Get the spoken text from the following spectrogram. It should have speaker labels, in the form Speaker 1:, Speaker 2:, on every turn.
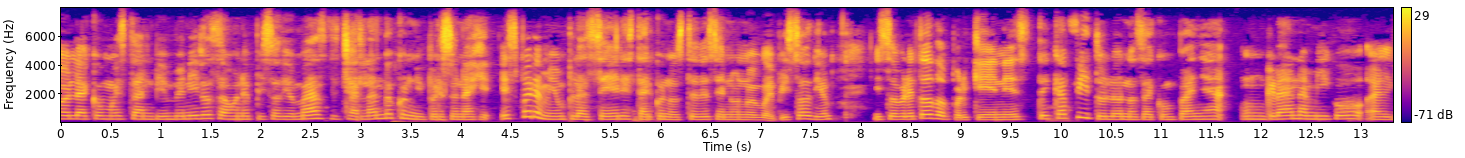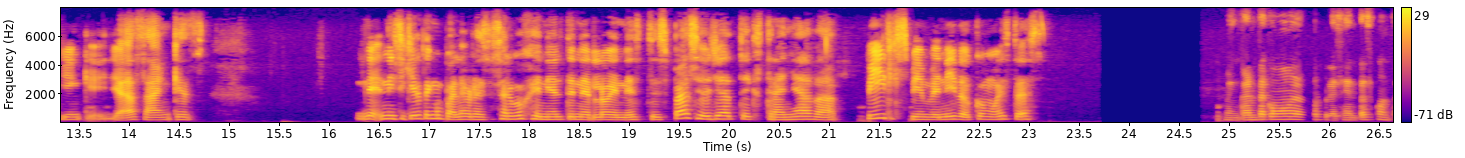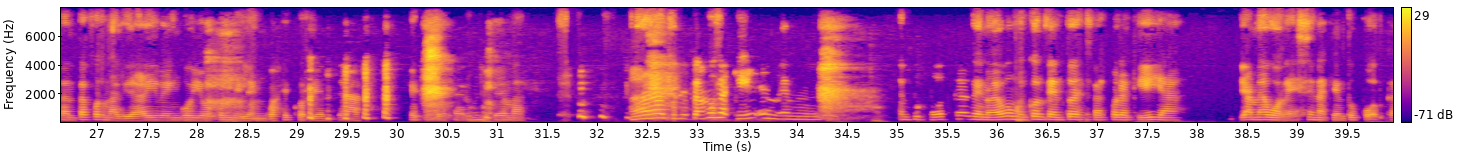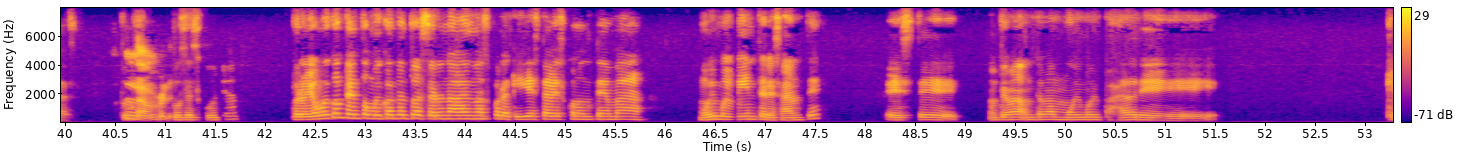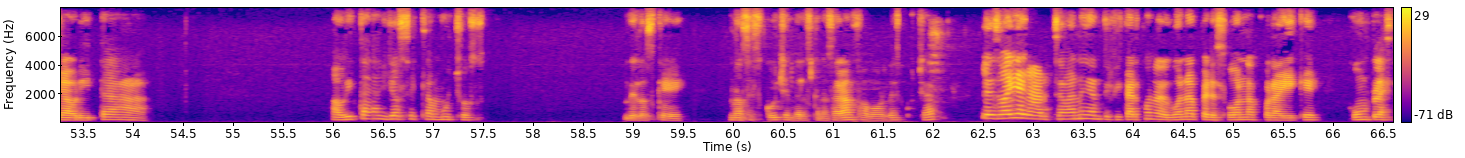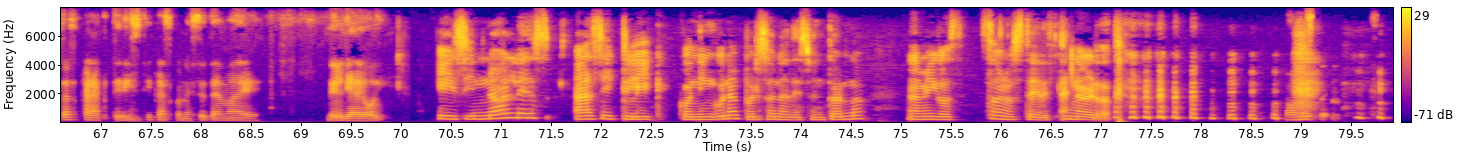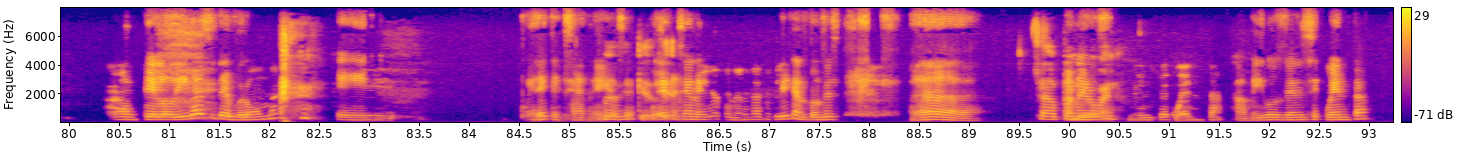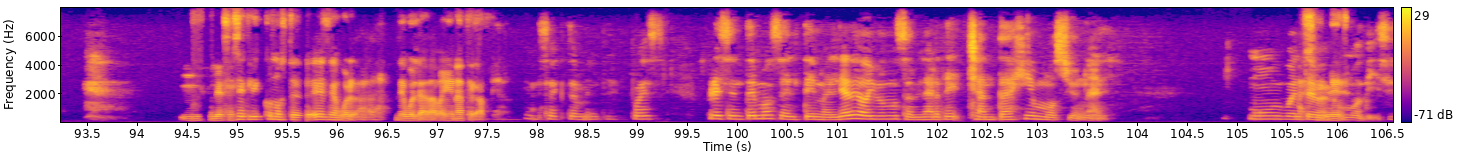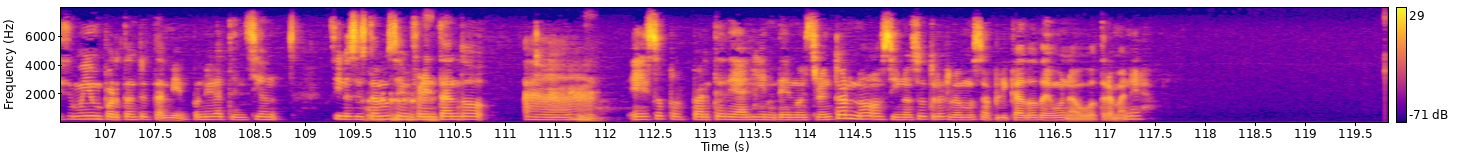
Speaker 1: Hola, ¿cómo están? Bienvenidos a un episodio más de Charlando con mi personaje. Es para mí un placer estar con ustedes en un nuevo episodio y sobre todo porque en este capítulo nos acompaña un gran amigo, alguien que ya saben que es... Ni, siquiera tengo palabras, es algo genial tenerlo en este espacio, ya te extrañaba. Pils, bienvenido, ¿cómo estás?
Speaker 2: Me encanta cómo me presentas con tanta formalidad y vengo yo con mi lenguaje corriente a expresar un tema. Ah, pues estamos aquí en, en, tu podcast de nuevo, muy contento de estar por aquí, ya, ya me aborrecen aquí en tu podcast, tus, tus escuchas. Pero yo muy contento, muy contento de estar una vez más por aquí, esta vez con un tema muy, muy interesante. Este, un tema, un tema muy, muy padre que ahorita Ahorita yo sé que a muchos de los que nos escuchen, de los que nos hagan favor de escuchar, les va a llegar, se van a identificar con alguna persona por ahí que cumpla estas características con este tema de, del día de hoy.
Speaker 1: Y si no les hace clic con ninguna persona de su entorno, amigos, son ustedes. Ah, no, verdad.
Speaker 2: Aunque lo digas de broma, eh, puede que sean ellos, puede, ¿eh? que, sean ellos que no les hace clic, entonces, ah,
Speaker 1: se va a poner
Speaker 2: amigos,
Speaker 1: bueno.
Speaker 2: Dense cuenta, amigos, dense cuenta. Y si les hace clic con ustedes, de volada, de volada vayan a terapia.
Speaker 1: Exactamente. Pues presentemos el tema. El día de hoy vamos a hablar de chantaje emocional. Muy buen tema, como dices. Muy importante también poner atención si nos estamos enfrentando a eso por parte de alguien de nuestro entorno o si nosotros lo hemos aplicado de una u otra manera.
